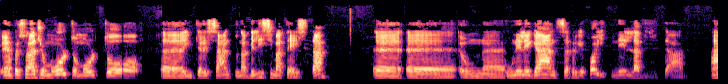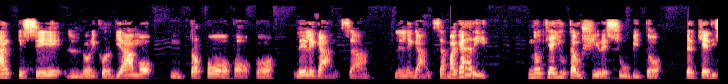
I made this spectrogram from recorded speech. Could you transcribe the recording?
è un personaggio molto molto eh, interessante, una bellissima testa, eh, eh, un- un'eleganza, perché poi nella vita, anche se lo ricordiamo mh, troppo poco, l'eleganza, l'eleganza magari non ti aiuta a uscire subito, perché di-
